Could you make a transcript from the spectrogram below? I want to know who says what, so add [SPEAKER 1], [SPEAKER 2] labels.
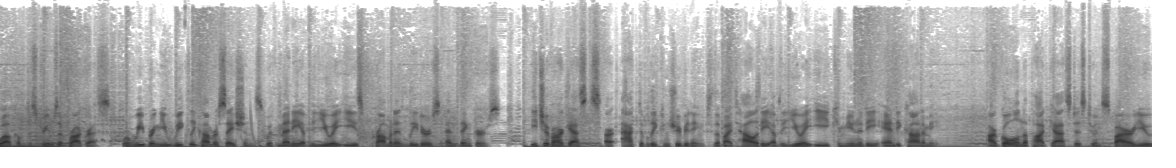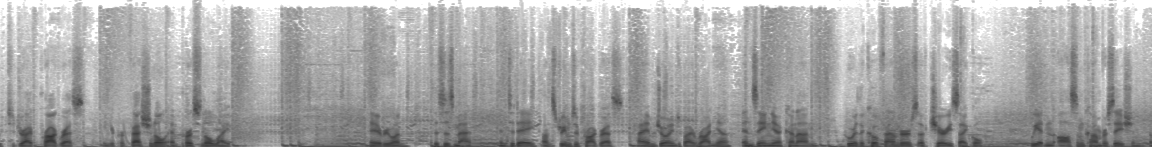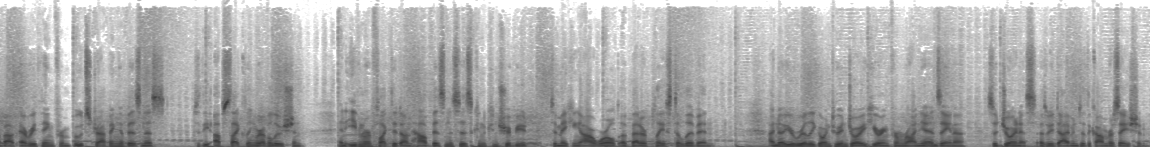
[SPEAKER 1] Welcome to Streams of Progress, where we bring you weekly conversations with many of the UAE's prominent leaders and thinkers. Each of our guests are actively contributing to the vitality of the UAE community and economy. Our goal in the podcast is to inspire you to drive progress in your professional and personal life. Hey everyone, this is Matt, and today on Streams of Progress, I am joined by Rania and Zaina Kanan, who are the co founders of Cherry Cycle. We had an awesome conversation about everything from bootstrapping a business to the upcycling revolution, and even reflected on how businesses can contribute to making our world a better place to live in. I know you're really going to enjoy hearing from Rania and Zaina, so join us as we dive into the conversation.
